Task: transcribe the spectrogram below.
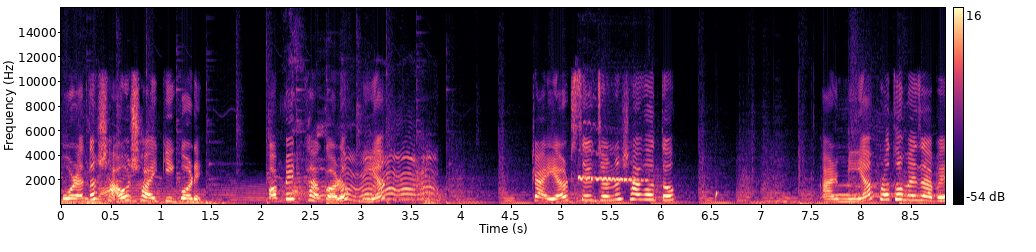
ওরা তো সাহস হয় কি করে? অপেক্ষা করো, মিয়া। ট্রাইআউটস এর জন্য স্বাগত। আর মিয়া প্রথমে যাবে।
